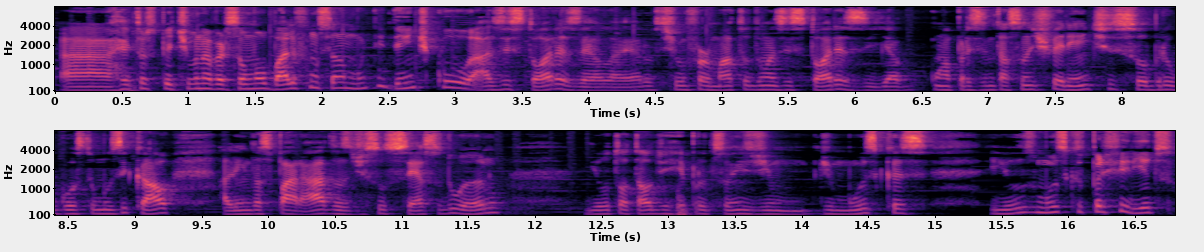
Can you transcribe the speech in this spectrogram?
A retrospectiva na versão mobile funciona muito idêntico às histórias, ela era tinha um formato de umas histórias e com apresentações diferentes sobre o gosto musical, além das paradas de sucesso do ano e o total de reproduções de, de músicas e os músicos preferidos.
